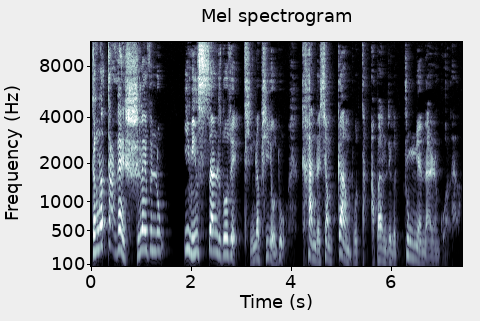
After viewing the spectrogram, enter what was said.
等了大概十来分钟，一名三十多岁、挺着啤酒肚、看着像干部打扮的这个中年男人过来了。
